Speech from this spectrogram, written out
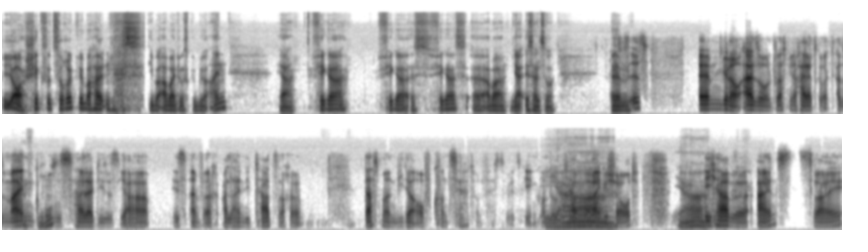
ja, schick sie zurück, wir behalten das, die Bearbeitungsgebühr ein. Ja, Figure, Figure ist Figures, äh, aber ja, ist halt so. Ist es Ähm, ist. Ähm, genau, also du hast mich nach Highlights gefragt. Also mein Mhm. großes Highlight dieses Jahr ist einfach allein die Tatsache, dass man wieder auf Konzerte und Festivals gehen konnte. Und ich habe mal Ja. reingeschaut. ja, Ich habe eins, zwei,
